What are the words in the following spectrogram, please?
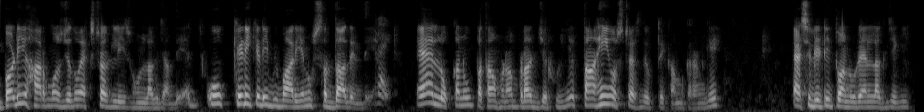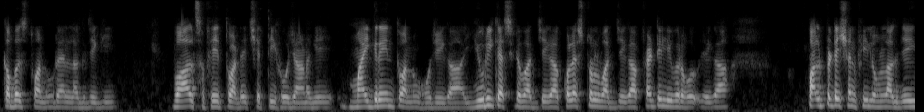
ਬੋਡੀ ਹਾਰਮੋਨਸ ਜਦੋਂ ਐਕਸਟਰਾ ਰਿਲੀਜ਼ ਹੋਣ ਲੱਗ ਜਾਂਦੇ ਆ ਉਹ ਕਿਹੜੀ ਕਿਹੜੀ ਬਿਮਾਰੀਆਂ ਨੂੰ ਸੱਦਾ ਦਿੰਦੇ ਆ। ਇਹ ਲੋਕਾਂ ਨੂੰ ਪਤਾ ਹੋਣਾ ਬੜਾ ਜ਼ਰੂਰੀ ਹੈ ਤਾਂ ਹੀ ਉਹ ਸਟ੍ਰੈਸ ਦੇ ਉੱਤੇ ਕੰਮ ਕਰਨਗੇ। ਐਸਿਡਿਟੀ ਤੁਹਾਨੂੰ ਰਹਿਣ ਲੱਗ ਜੇਗੀ ਕਬਜ਼ ਤੁਹਾਨੂੰ ਰਹਿਣ ਲੱਗ ਜੇਗੀ ਵਾਲ ਸਫੇਦ ਤੁਹਾਡੇ ਛੇਤੀ ਹੋ ਜਾਣਗੇ ਮਾਈਗ੍ਰੇਨ ਤੁਹਾਨੂੰ ਹੋ ਜਾਏਗਾ ਯੂਰਿਕ ਐਸਿਡ ਵੱਧ ਜਾਏਗਾ ਕੋਲੇਸਟ੍ਰੋਲ ਵੱਧ ਜਾਏਗਾ ਫੈਟੀ ਲੀਵਰ ਹੋ ਜਾਏਗਾ ਪਲਪੀਟੇਸ਼ਨ ਫੀਲ ਹੋਣ ਲੱਗ ਜਾਏਗੀ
